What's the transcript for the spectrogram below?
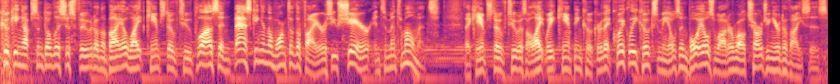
cooking up some delicious food on the BioLite Camp Stove 2 Plus and basking in the warmth of the fire as you share intimate moments. The Camp Stove 2 is a lightweight camping cooker that quickly cooks meals and boils water while charging your devices.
